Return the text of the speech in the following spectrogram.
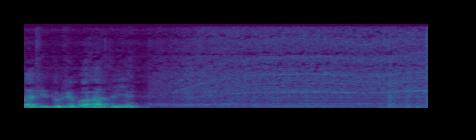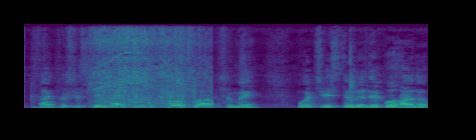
сажі дуже багато є. Так до 6 метрів. Опа! Що ми почистили непогано,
